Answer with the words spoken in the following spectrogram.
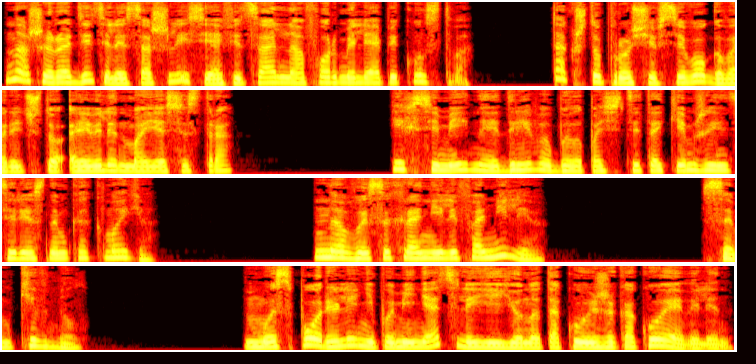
Наши родители сошлись и официально оформили опекунство. Так что проще всего говорить, что Эвелин моя сестра». Их семейное древо было почти таким же интересным, как мое. «Но вы сохранили фамилию?» Сэм кивнул. «Мы спорили, не поменять ли ее на такую же, как у Эвелин,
